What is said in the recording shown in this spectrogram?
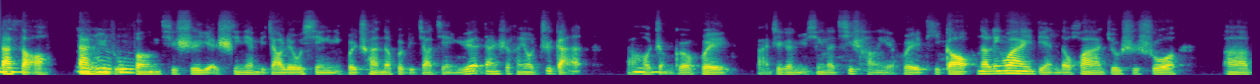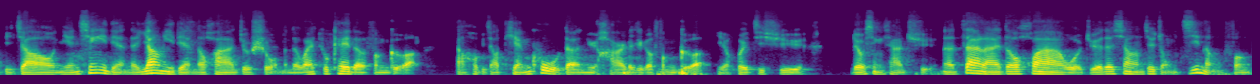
大嗯嫂、大女主风，其实也是今年比较流行，你会穿的会比较简约，但是很有质感，然后嗯整个会把这个女性的气场也会提高。那另外一点的话，就是说，呃，比较年轻一点的、样一点的话，就是我们的 Y2K 的风格。然后比较甜酷的女孩的这个风格也会继续流行下去。那再来的话，我觉得像这种机能风，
